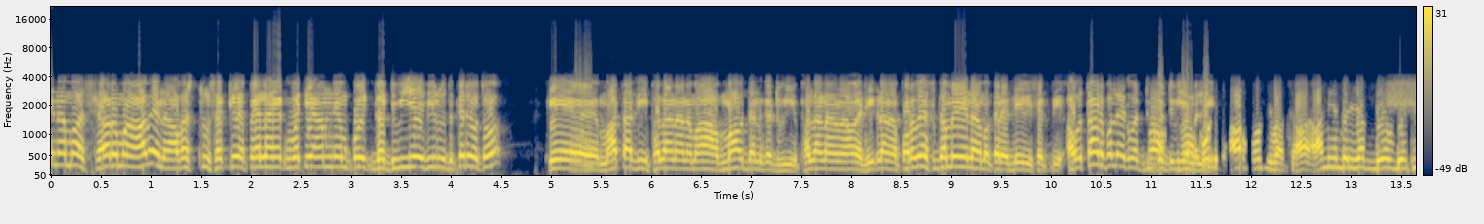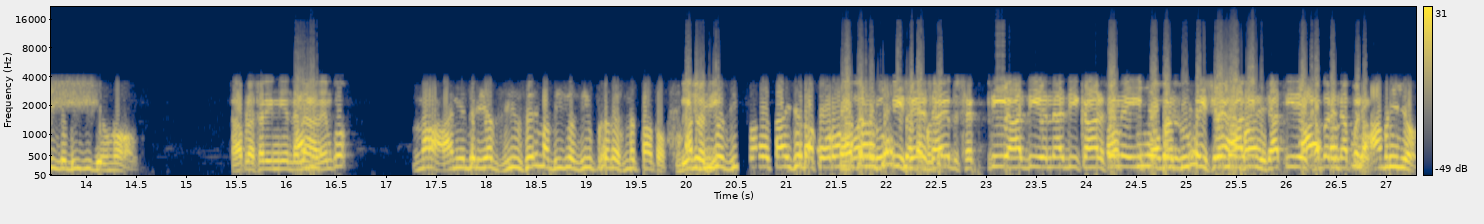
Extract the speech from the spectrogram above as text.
એનામાં શરમાં આવે ને આ વસ્તુ શક્ય પહેલા એક વચ્ચે આમને એમ કોઈ ગઢવીએ વિરુદ્ધ કર્યો હતો કે માતાજી ફલાણા માવદન ગઢવીએ ફલાણા આવે ઢીકડાના પ્રવેશ ગમે એનામાં કરે દેવી શક્તિ. અવતાર ભલે એક ગઢવીએ મળી આ ખોટી વાત છે. આની અંદર એક દેવ બેઠી છે બીજી દેવ નો આવે. આપણા શરીરની અંદર ના આવે એમ કહો? ના આની અંદર એક જીવ છે એમાં બીજો જીવ પ્રવેશ નથી થતો. બીજો જીવ? પ્રવેશ થાય છે તો કોરોના પવન રૂપી છે સાહેબ? શક્તિ આદિ અનાદિ કાળ છે ને એ પવન રૂપી છે આવી ભાઈ, જાતિ રે ખબર ના પડે. સાંભળી લ્યો.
